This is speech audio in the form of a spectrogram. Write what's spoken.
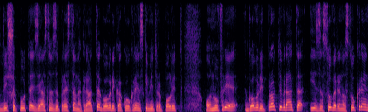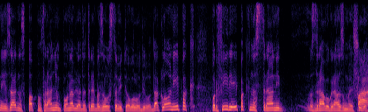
više puta izjasnio za prestanak rata. Govori kako ukrajinski mitropolit Onufrije govori protiv rata i za suverenost Ukrajine i zajedno s papom Franjom ponavlja da treba zaustaviti ovo ludilo. Dakle, on je ipak, Porfir je ipak na strani zdravog razuma još pa,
